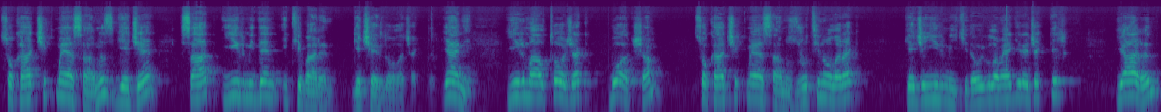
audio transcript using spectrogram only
sokağa çıkma yasağımız gece saat 20'den itibaren geçerli olacaktır. Yani 26 Ocak bu akşam sokağa çıkma yasağımız rutin olarak gece 22'de uygulamaya girecektir. Yarın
